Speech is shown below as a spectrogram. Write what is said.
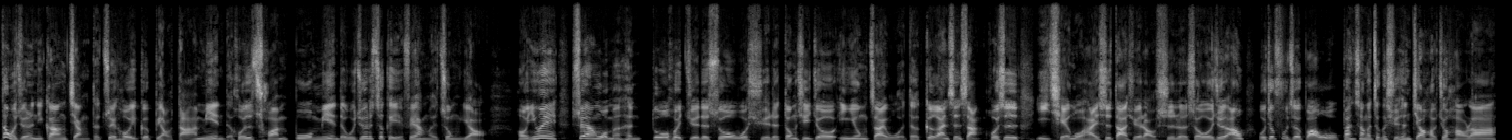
但我觉得你刚刚讲的最后一个表达面的，或者是传播面的，我觉得这个也非常的重要。哦，因为虽然我们很多会觉得说，我学的东西就应用在我的个案身上，或是以前我还是大学老师的时候，我就觉得啊，我就负责把我班上的这个学生教好就好啦。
